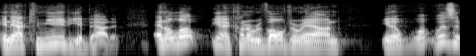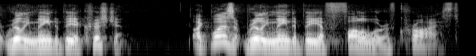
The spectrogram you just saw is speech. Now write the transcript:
in our community about it. And a lot, you know, kind of revolved around, you know, what, what does it really mean to be a Christian? Like, what does it really mean to be a follower of Christ?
